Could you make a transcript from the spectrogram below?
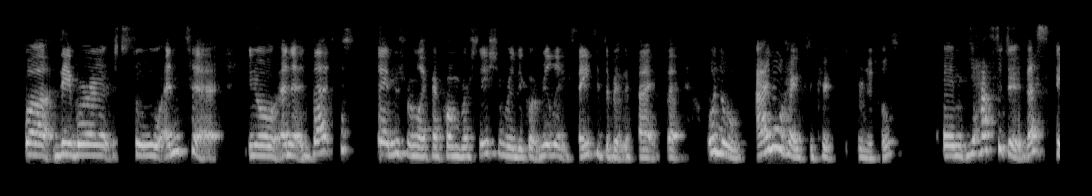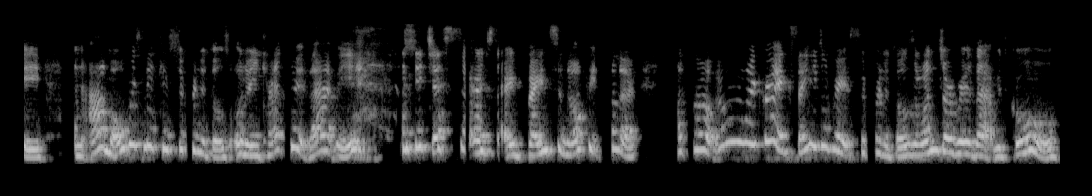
But they were so into it, you know, and it, that just stems from like a conversation where they got really excited about the fact that, oh no, I know how to cook super noodles. um, you have to do it this way. And I'm always making super noodles. Oh no, you can't do it that way. and they just sort of started bouncing off each other. I thought, oh, they're quite excited about super noodles. I wonder where that would go.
